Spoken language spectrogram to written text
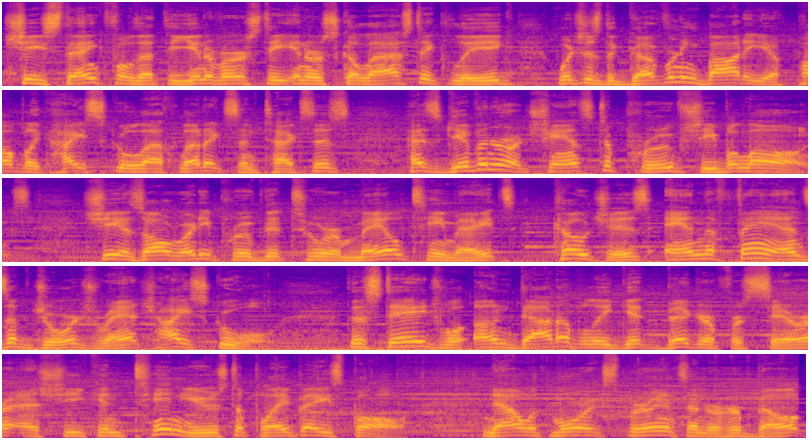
She's thankful that the University Interscholastic League, which is the governing body of public high school athletics in Texas, has given her a chance to prove she belongs. She has already proved it to her male teammates, coaches, and the fans of George Ranch High School. The stage will undoubtedly get bigger for Sarah as she continues to play baseball. Now, with more experience under her belt,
